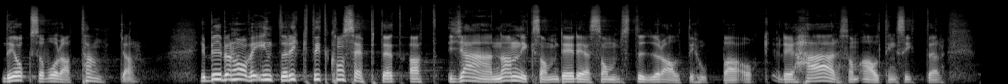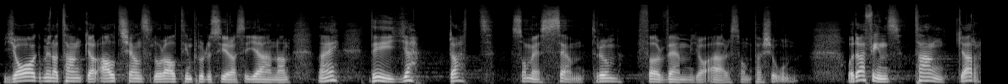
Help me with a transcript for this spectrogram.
det är också våra tankar. I Bibeln har vi inte riktigt konceptet att hjärnan liksom, det är det som styr alltihopa och det är här som allting sitter. Jag, mina tankar, allt känslor, allting produceras i hjärnan. Nej, det är hjärtat som är centrum för vem jag är som person. Och där finns tankar,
